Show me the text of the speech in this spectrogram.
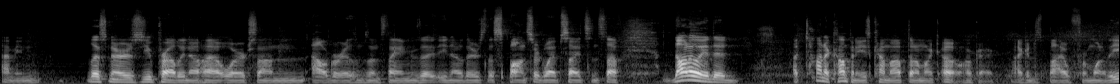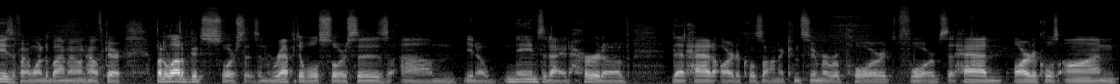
i mean listeners you probably know how it works on algorithms and things you know there's the sponsored websites and stuff not only did a ton of companies come up that I'm like, oh, okay, I could just buy from one of these if I wanted to buy my own healthcare. But a lot of good sources and reputable sources, um, you know, names that I had heard of that had articles on it, Consumer Report, Forbes, that had articles on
